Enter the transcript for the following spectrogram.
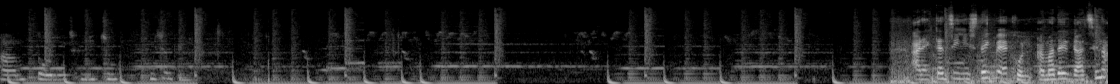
আম তরমুজ লিচু প্রিয় আর একটা জিনিস দেখবে এখন, আমাদের গাছে না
